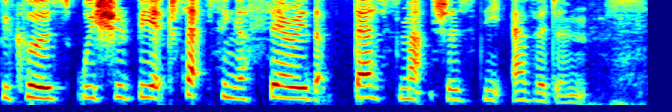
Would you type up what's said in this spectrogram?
because we should be accepting a theory that best matches the evidence.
